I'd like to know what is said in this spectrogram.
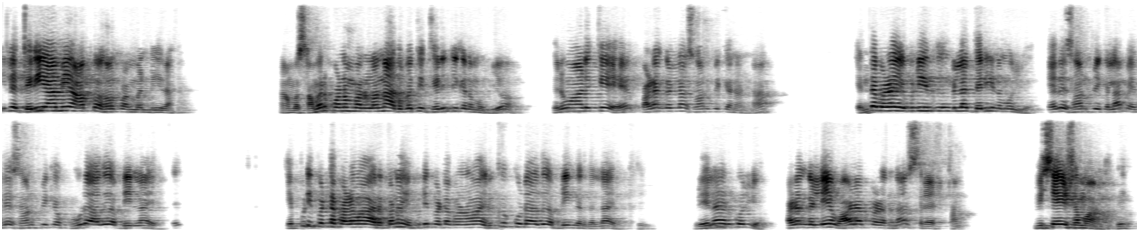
இல்லை தெரியாமே ஆத்ம சமர்ப்பணம் பண்றீரா? நாம் சமர்ப்பணம் பண்ணணும்னா அதை பற்றி தெரிஞ்சுக்கணும் இல்லையோ? பெருமாளுக்கே பழங்கள்லாம் சமர்ப்பிக்கணும்னா எந்த பழம் எப்படி இருக்குங்கெல்லாம் தெரியணும் இல்லையோ? எதை சமர்ப்பிக்கலாம் எதை சமர்ப்பிக்க கூடாது அப்படின்லாம் இருக்குது எப்படிப்பட்ட பழமா இருக்கணும் எப்படிப்பட்ட பழமா இருக்கக்கூடாது அப்படிங்கிறதெல்லாம் இருக்கு. இப்படியெல்லாம் இருக்கும் இல்லையோ? பழங்கள்லயே வாழைப்பழம் தான் சிரேஷ்டம். விசேஷமானது.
